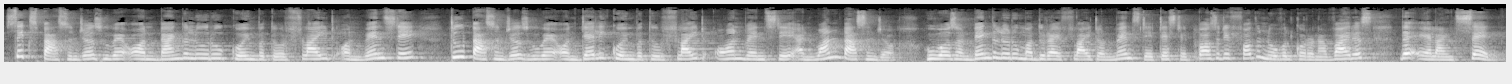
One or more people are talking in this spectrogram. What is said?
six passengers who were on Bangalore Coimbatore flight on Wednesday, two passengers who were on Delhi Coimbatore flight on Wednesday, and one passenger who was on Bengaluru Madurai flight on Wednesday tested positive for the novel coronavirus, the airline said.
